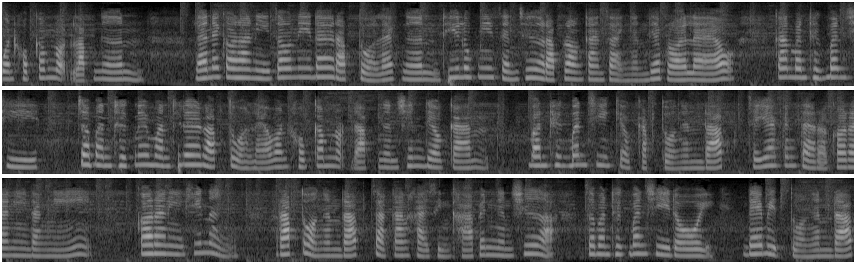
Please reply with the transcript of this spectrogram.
วันครบกำหนดรับเงิน และในกรณีเจ้าหนี้ได้รับตั๋วแลกเงิน ที่ลูกหนี้เซ็นชื่อรับรองการจ่ายเงินเรียบร้อยแล้ว การบันทึกบัญชี จะบันทึกในวันที่ได้รับตั๋วแล้ววันครบกำหนดรับเงินเช่นเดียวกัน บันทึกบัญชีเกี่ยวกับตั๋วเงินรับ จะแยกเป็นแต่ละกรณีดังนี้ กรณีที่ 1 รับตั๋วเงินรับจากการขายสินค้าเป็นเงินเชื่อ จะบันทึกบัญชีโดยเดบิตตั๋วเงินรับ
